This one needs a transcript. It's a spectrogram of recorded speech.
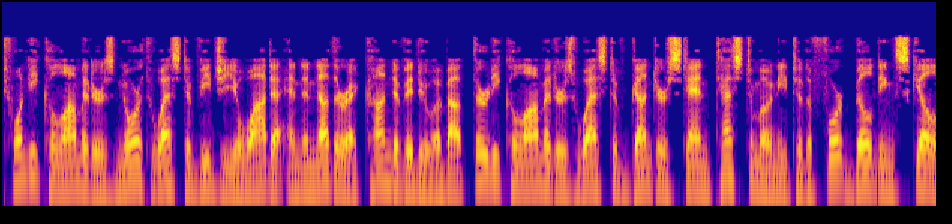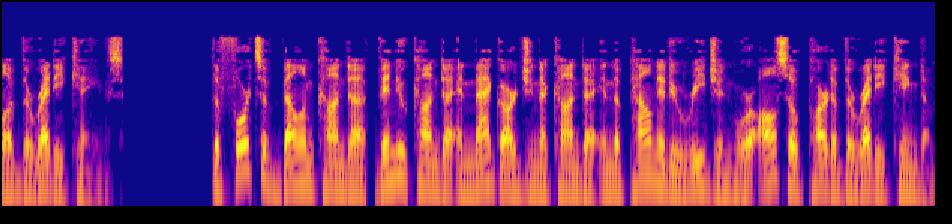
20 km northwest of Vijayawada and another at Kondavidu about 30 km west of Guntur stand testimony to the fort-building skill of the Reddy kings. The forts of Belamkonda, Vinukonda and Nagarjunakonda in the Palnadu region were also part of the Reddy kingdom.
